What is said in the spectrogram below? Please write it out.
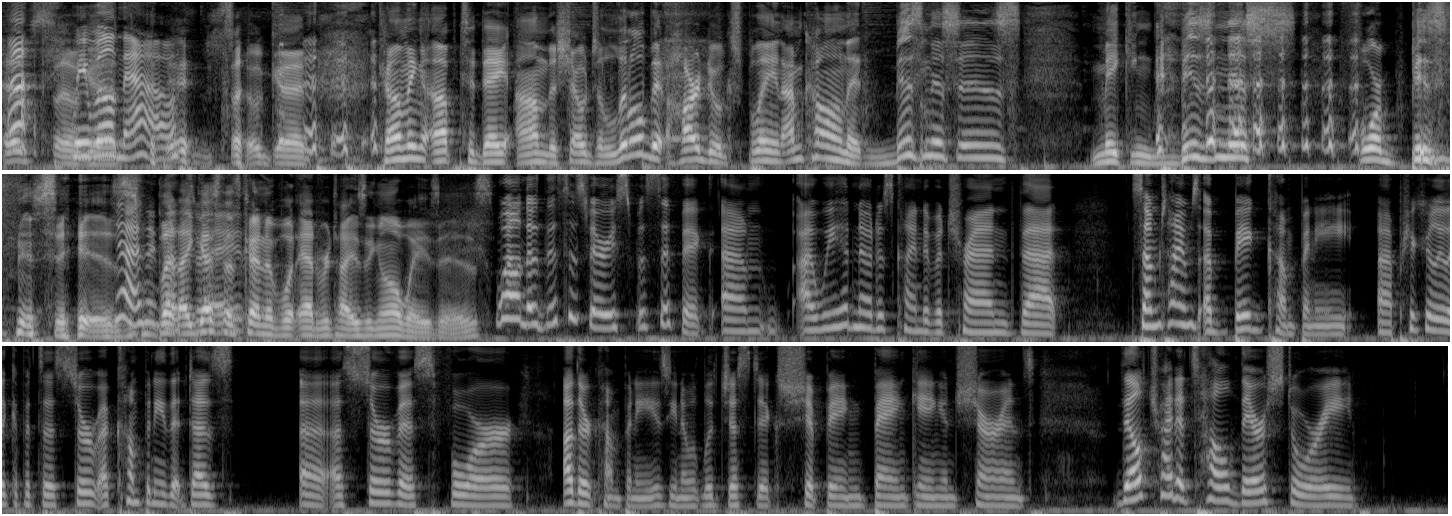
It's so We will good. now. It's so good. Coming up today on the show, it's a little bit hard to explain. I'm calling it businesses making business for businesses. Yeah, I but I guess right. that's kind of what advertising always is. Well, no, this is very specific. Um, I, we had noticed kind of a trend that sometimes a big company, uh, particularly like if it's a serv- a company that does a, a service for other companies, you know, logistics, shipping, banking, insurance, they'll try to tell their story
